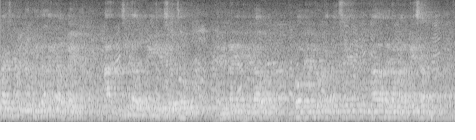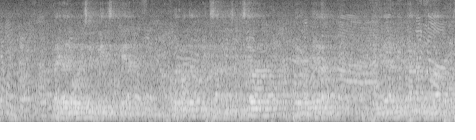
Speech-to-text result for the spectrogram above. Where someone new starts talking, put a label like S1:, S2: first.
S1: taxis metropolitanas en la UB, al SIDA 2018, en el área indicado por el número 14 nada de la Marquesa, la isla de Boris en Pensajera. Vamos a mandar mensajes a Esteban, de Montreal, de General Lecano, de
